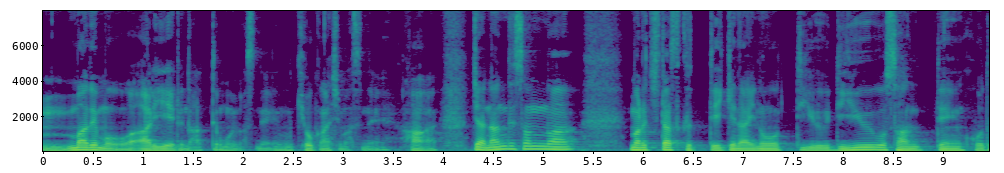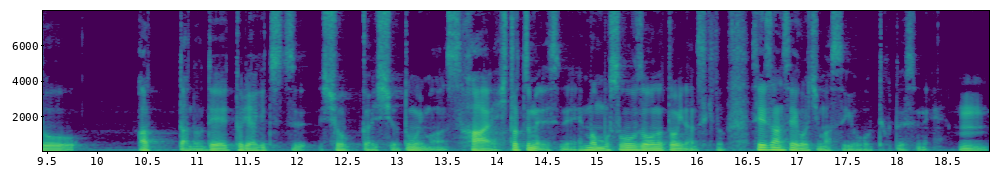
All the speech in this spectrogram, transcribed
うん、まあでもあり得るなって思いますね。共感しますね。はい。じゃあなんでそんなマルチタスクっていけないのっていう理由を3点ほどったので取り上げつつ紹介しようと思います。はい。一つ目ですね。まあもう想像の通りなんですけど、生産性が落ちますよってことですね。うん。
